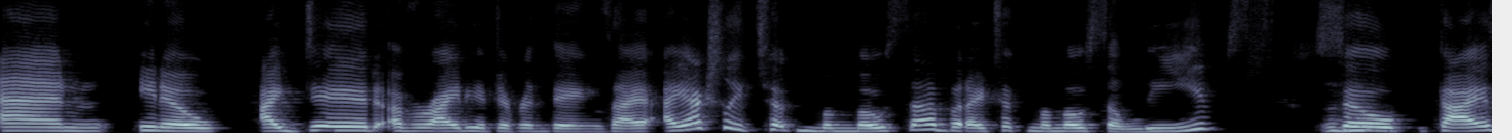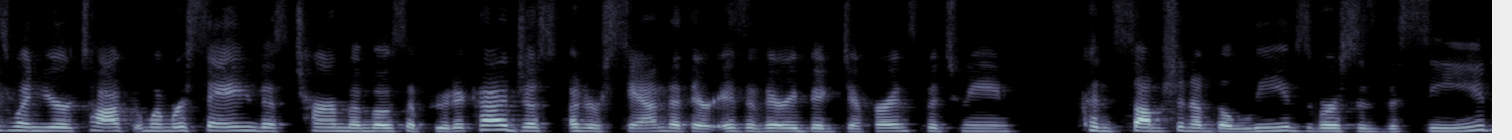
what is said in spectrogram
And, you know, I did a variety of different things. I, I actually took mimosa, but I took mimosa leaves. Mm-hmm. So guys, when you're talking, when we're saying this term mimosa pudica, just understand that there is a very big difference between consumption of the leaves versus the seed.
